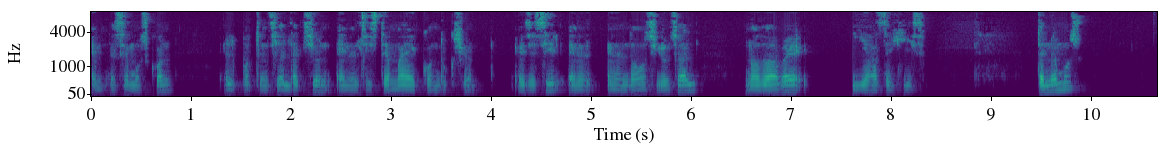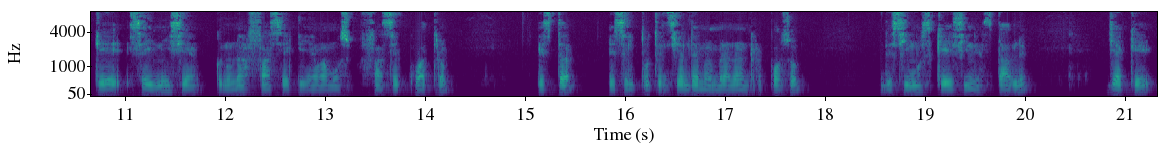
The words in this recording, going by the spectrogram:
empecemos con el potencial de acción en el sistema de conducción, es decir, en el, en el nodo sinusal, nodo AB y haz de His. Tenemos que se inicia con una fase que llamamos fase 4. Esta es el potencial de membrana en reposo. Decimos que es inestable, ya que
